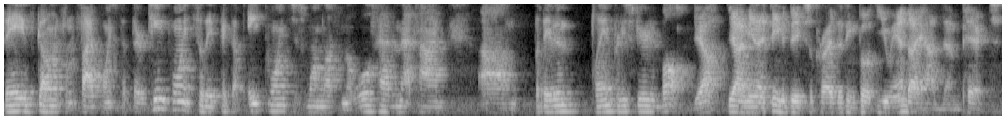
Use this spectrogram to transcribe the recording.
they've gone from five points to 13 points, so they've picked up eight points, just one less than the Wolves had in that time. Um, but they've been playing pretty spirited ball yeah, yeah. I mean, I think the big surprise. I think both you and I had them picked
